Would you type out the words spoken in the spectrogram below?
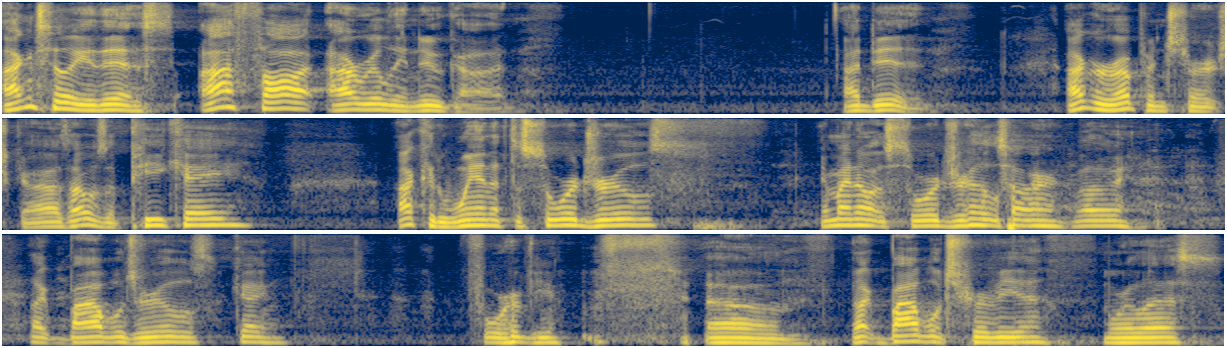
I can tell you this I thought I really knew God. I did. I grew up in church, guys. I was a PK. I could win at the sword drills. Anybody know what sword drills are, by the way? Like Bible drills, okay? Four of you. Um, like Bible trivia, more or less.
